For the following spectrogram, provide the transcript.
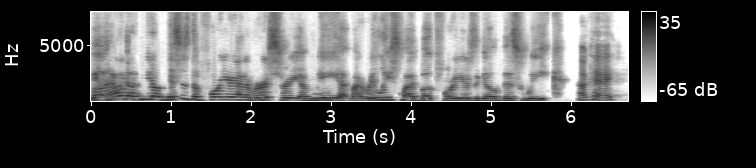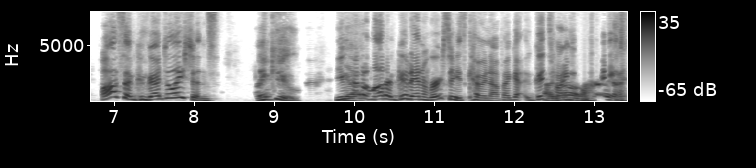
know if you know. This is the four-year anniversary of me. I released my book four years ago this week. Okay, awesome! Congratulations. Thank you. You've yeah. had a lot of good anniversaries coming up. I got a good time.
